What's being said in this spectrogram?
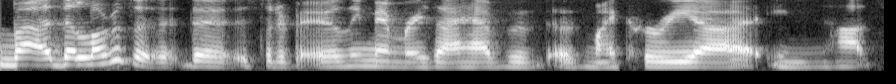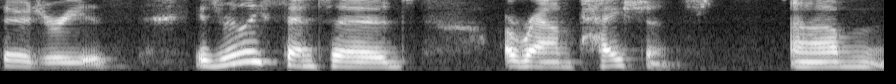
but a lot of the, the sort of early memories I have of, of my career in heart surgery is is really centered around patients. Um,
